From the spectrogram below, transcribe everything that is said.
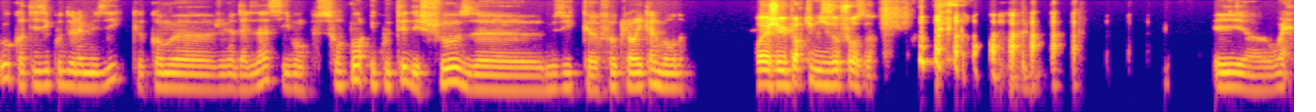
Ou quand ils écoutent de la musique, comme euh, je viens d'Alsace, ils vont sûrement écouter des choses, euh, musique euh, folklorique allemande. Ouais, j'ai eu peur que tu me dises autre chose. Et euh, ouais,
